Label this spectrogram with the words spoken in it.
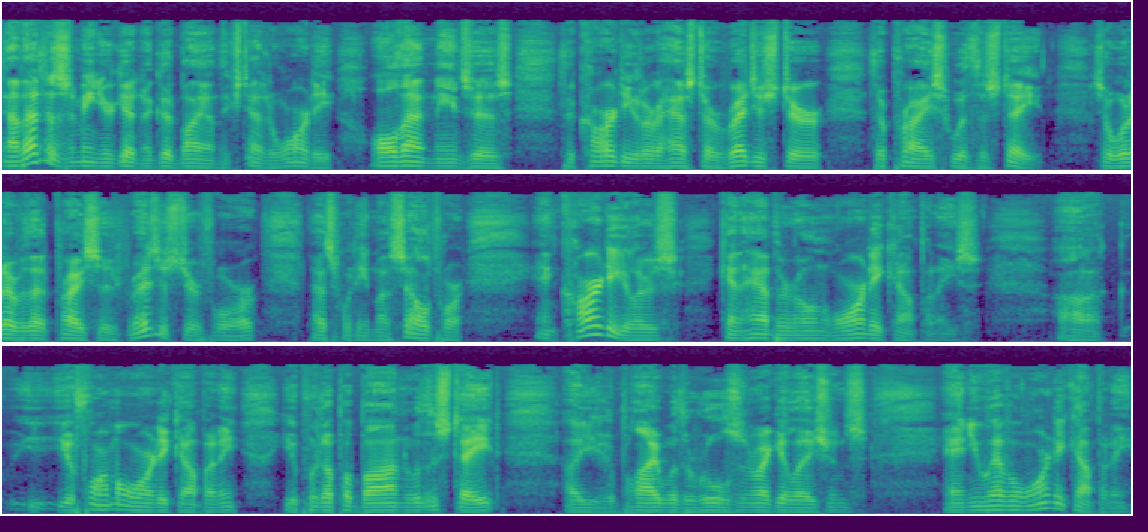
Now that doesn't mean you're getting a good buy on the extended warranty. All that means is the car dealer has to register the price with the state. So whatever that price is registered for, that's what he must sell for. And car dealers can have their own warranty companies. Uh, you form a warranty company, you put up a bond with the state, uh, you comply with the rules and regulations, and you have a warranty company.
